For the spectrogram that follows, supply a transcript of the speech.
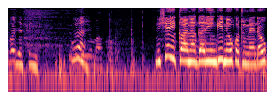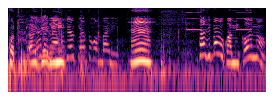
Ngoja fingi. We. Nishaika na gari ingine huko tumeenda huko tu. Aje nini? Eh. Sasa zibebe kwa mikono.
